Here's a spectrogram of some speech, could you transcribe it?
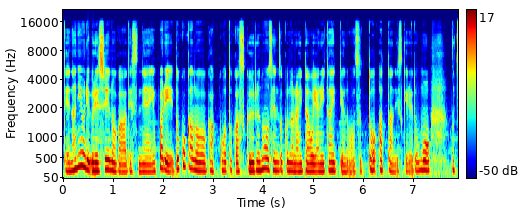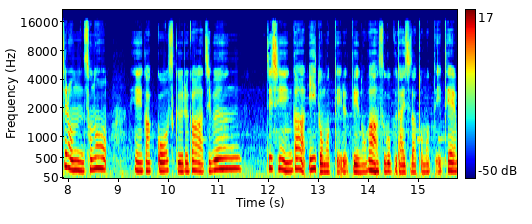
で何より嬉しいのがですねやっぱりどこかの学校とかスクールの専属のライターをやりたいっていうのはずっとあったんですけれどももちろんその、えー、学校スクールが自分自身がいいと思っているっていうのがすごく大事だと思っていて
